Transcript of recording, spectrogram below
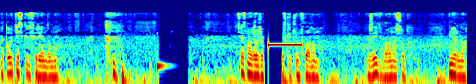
готовьтесь к референдуму. Честно говоря, уже с каким флагом жить. Главное, чтобы мирно.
